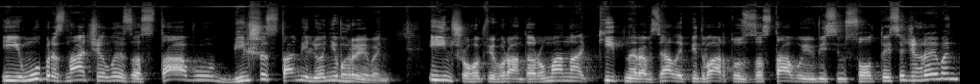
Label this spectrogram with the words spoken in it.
і йому призначили заставу більше 100 мільйонів гривень. Іншого фігуранта Романа Кітнера взяли під варту з заставою 800 тисяч гривень.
